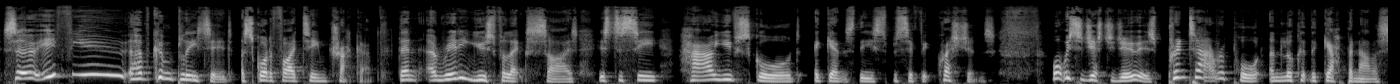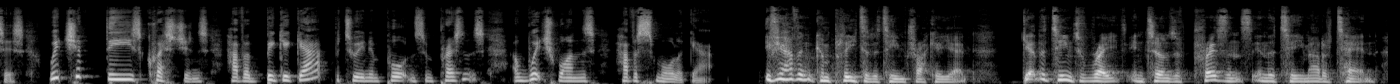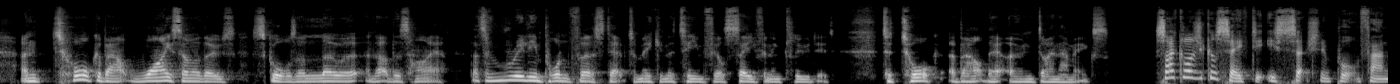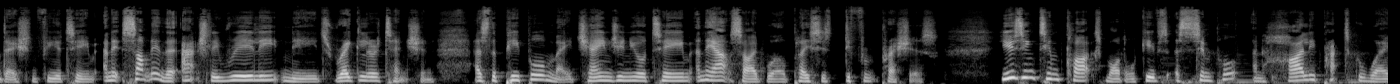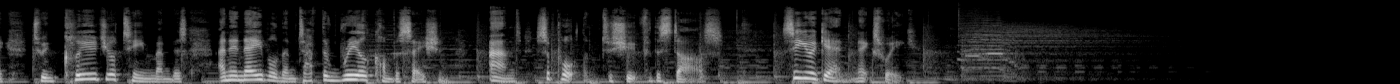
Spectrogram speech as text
so if you have completed a Squadify team tracker, then a really useful exercise is to see how you've scored against these specific questions. What we suggest you do is print out a report and look at the gap analysis. Which of these questions have a bigger gap between importance and presence and which ones have a smaller gap? If you haven't completed a team tracker yet, get the team to rate in terms of presence in the team out of 10 and talk about why some of those scores are lower and others higher. That's a really important first step to making the team feel safe and included, to talk about their own dynamics. Psychological safety is such an important foundation for your team, and it's something that actually really needs regular attention as the people may change in your team and the outside world places different pressures. Using Tim Clark's model gives a simple and highly practical way to include your team members and enable them to have the real conversation and support them to shoot for the stars. See you again next week.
